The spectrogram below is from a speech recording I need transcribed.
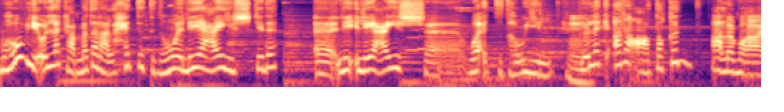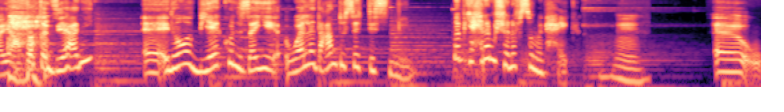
وهو بيقول لك عامة على حتة إن هو ليه عايش كده آه ليه ليه عايش آه وقت طويل. بيقول لك أنا أعتقد على ما يعتقد يعني آه إن هو بياكل زي ولد عنده ست سنين. ما بيحرمش نفسه من حاجة. آه،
